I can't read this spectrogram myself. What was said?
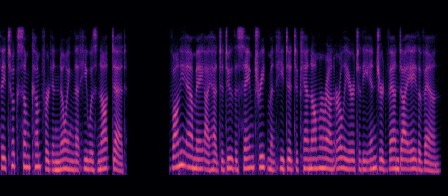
They took some comfort in knowing that he was not dead. Vani Amai had to do the same treatment he did to Kanamaran earlier to the injured Vandiyathevan.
